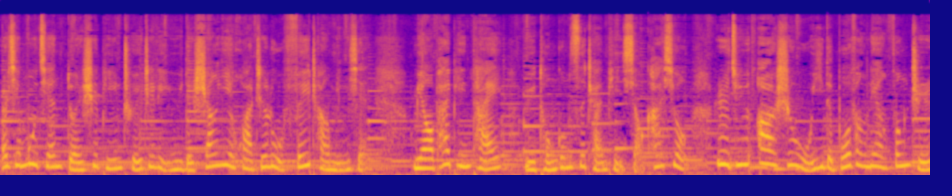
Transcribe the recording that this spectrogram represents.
而且目前短视频垂直领域的商业化之路非常明显。秒拍平台与同公司产品小咖秀，日均二十五亿的播放量峰值，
